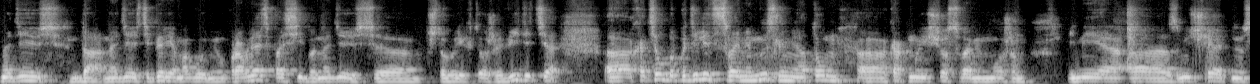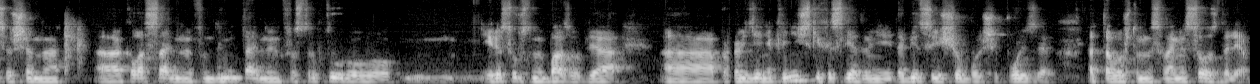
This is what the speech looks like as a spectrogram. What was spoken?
Надеюсь, да, надеюсь, теперь я могу ими управлять, спасибо, надеюсь, э, что вы их тоже видите. Э, хотел бы поделиться своими мыслями о том, э, как мы еще с вами можем, имея замечательную, совершенно колоссальную, фундаментальную инфраструктуру и ресурсную базу для проведения клинических исследований и добиться еще большей пользы от того, что мы с вами создали.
